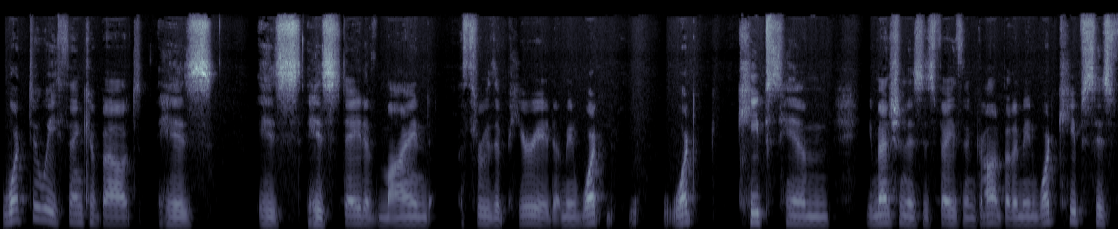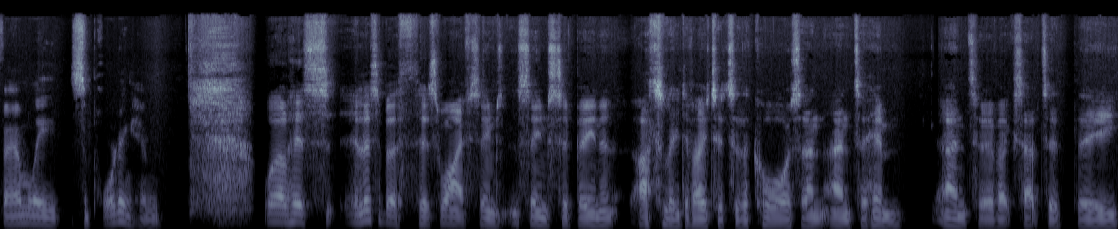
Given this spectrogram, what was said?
what do we think about his his his state of mind through the period? I mean, what what keeps him you mentioned is his faith in god but i mean what keeps his family supporting him well his elizabeth his wife seems seems to have been utterly devoted to the cause and and to him and to have accepted the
